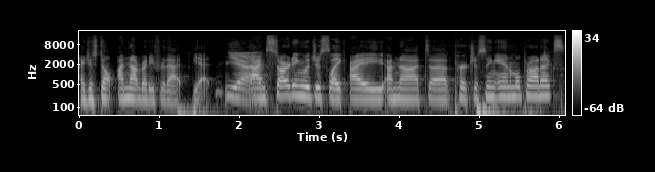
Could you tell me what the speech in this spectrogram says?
I just don't. I'm not ready for that yet. Yeah. I'm starting with just like I. I'm not uh, purchasing animal products,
